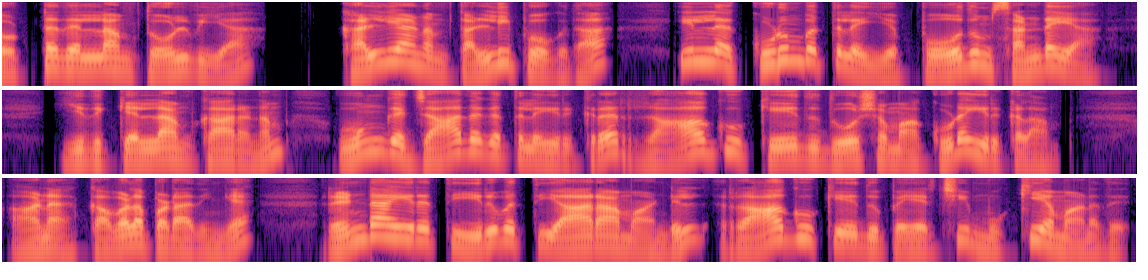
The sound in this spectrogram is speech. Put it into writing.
தொட்டதெல்லாம் தோல்வியா? கல்யாணம் தள்ளி போகுதா? இல்ல குடும்பத்துல எப்போதும் சண்டையா? இதுக்கெல்லாம் காரணம் உங்க ஜாதகத்துல இருக்கிற ராகு கேது தோஷமா கூட இருக்கலாம். ஆனா கவலைப்படாதீங்க. ரெண்டாயிரத்தி இருபத்தி ஆறாம் ஆண்டில் ராகு கேது பெயர்ச்சி முக்கியமானது.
